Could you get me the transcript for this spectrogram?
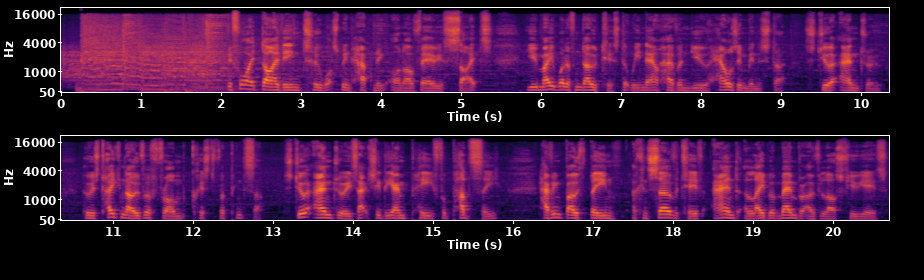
Before I dive into what's been happening on our various sites, you may well have noticed that we now have a new housing minister, Stuart Andrew, who has taken over from Christopher Pincher. Stuart Andrew is actually the MP for Pudsey having both been a Conservative and a Labour member over the last few years.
